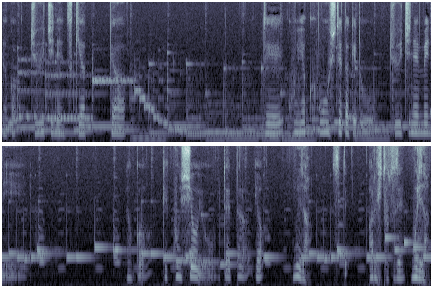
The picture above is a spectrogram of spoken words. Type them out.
なんか11年付き合ったで婚約もしてたけど11年目になんか結婚しようよみたいな言ったら「いや無理だ」っつってある日突然無理だって。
